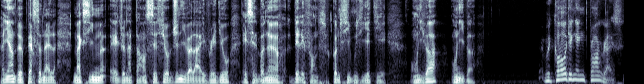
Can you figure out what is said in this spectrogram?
Rien de personnel. Maxime et Jonathan, c'est sur Geneva Live Radio et c'est le bonheur d'Elephants, comme si vous y étiez. On y va, on y va. Recording in progress.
